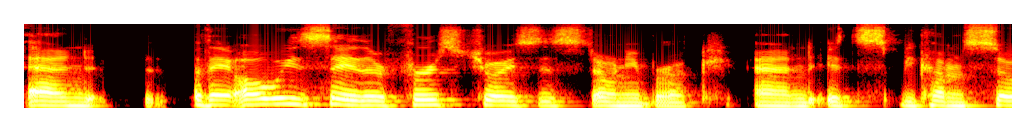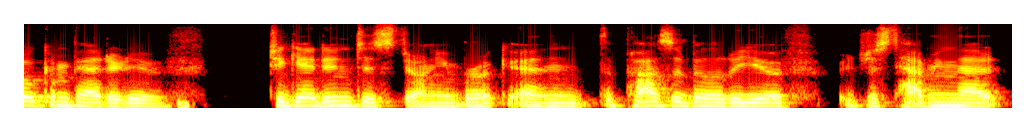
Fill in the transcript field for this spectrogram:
and they always say their first choice is Stony Brook, and it's become so competitive to get into Stony Brook, and the possibility of just having that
